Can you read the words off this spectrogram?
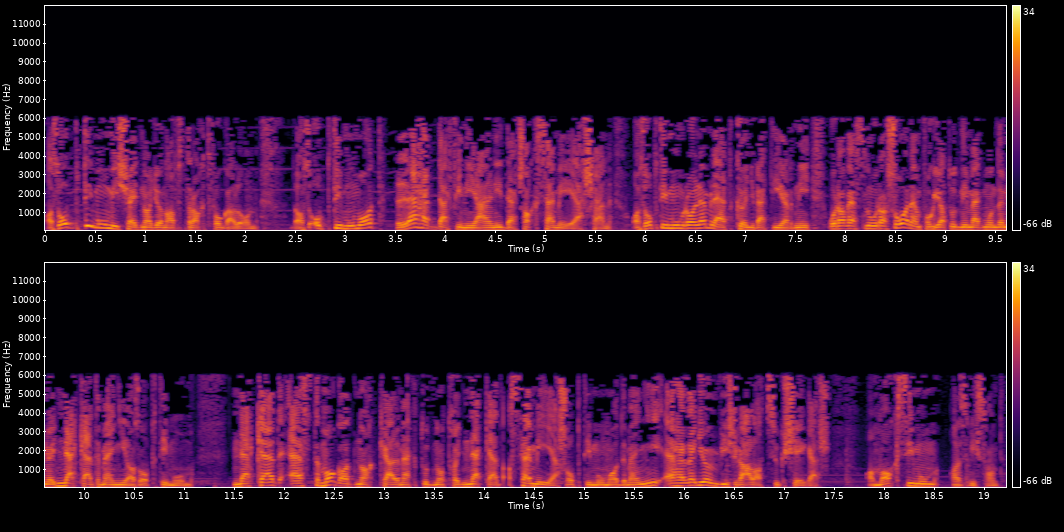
Az optimum is egy nagyon absztrakt fogalom. De az optimumot lehet definiálni, de csak személyesen. Az optimumról nem lehet könyvet írni. Oravesz Nóra soha nem fogja tudni megmondani, hogy neked mennyi az optimum. Neked ezt magadnak kell megtudnod, hogy neked a személyes optimumod mennyi, ehhez egy önvizsgálat szükséges. A maximum az viszont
